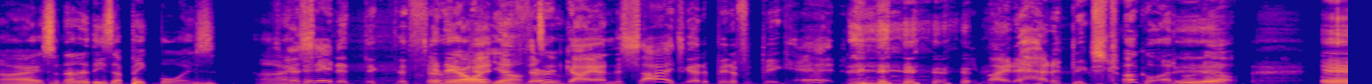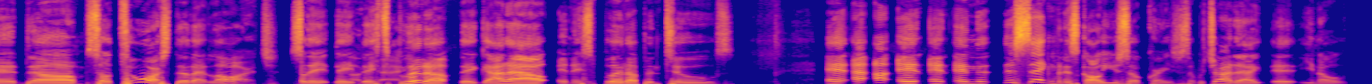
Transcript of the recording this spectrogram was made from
All right, so none of these are big boys. All I was right. say that the, the third they're all guy, young, the third too. guy on the side's got a bit of a big head. he might have had a big struggle. I don't Yeah. know. And um, so two are still at large. So they, they, they split up. They got out and they split up in twos. And uh, uh, and and, and this segment is called "You So Crazy." So we try to like, uh, you know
